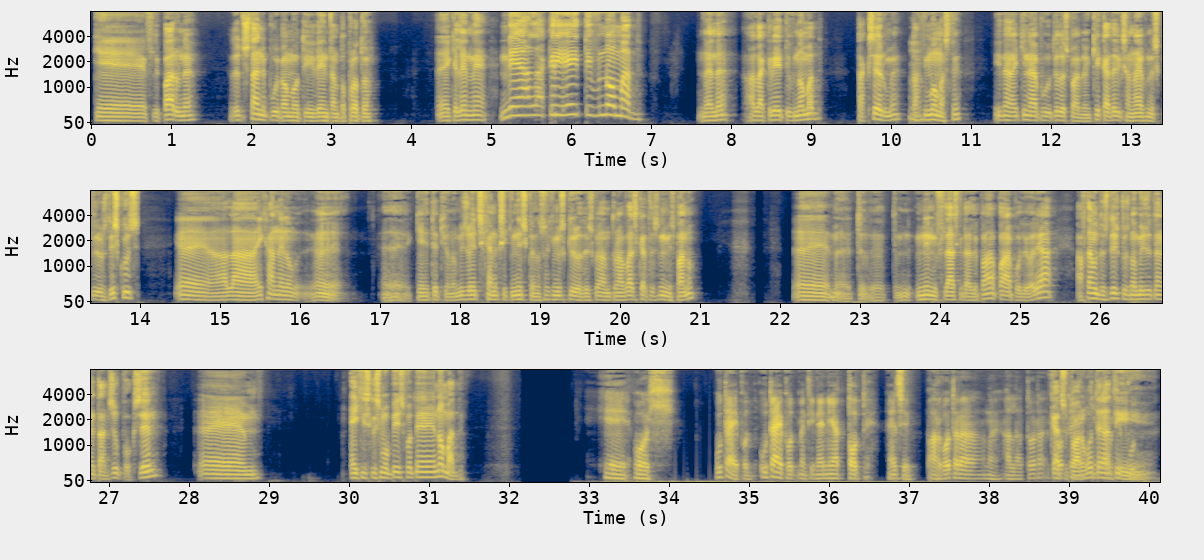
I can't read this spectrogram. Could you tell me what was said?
και φλιπάρουνε, δεν τους φτάνει που είπαμε ότι δεν ήταν το πρώτο ε, και λένε ναι αλλά creative nomad ναι ναι αλλά creative nomad τα ξέρουμε, τα θυμόμαστε ήταν εκείνα που τέλος πάντων και κατέληξαν να έχουν σκληρούς δίσκους ε, αλλά είχαν ε, ε, και τέτοιο νομίζω έτσι είχαν ξεκινήσει κιόλας όχι με σκληρό δίσκο να το να βάζει κάρτες μνήμης πάνω ε, με, το, το, μνήμη flash και τα λοιπά πάρα πολύ ωραία αυτά με τους δίσκους νομίζω ήταν τα jukebox ε, έχεις χρησιμοποιήσει ποτέ Nomad; Ε, όχι Ούτε iPod, ούτε iPod με την έννοια τότε. Έτσι. Αργότερα, ναι, αλλά τώρα. Κάτσε το αργότερα τι. Που...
